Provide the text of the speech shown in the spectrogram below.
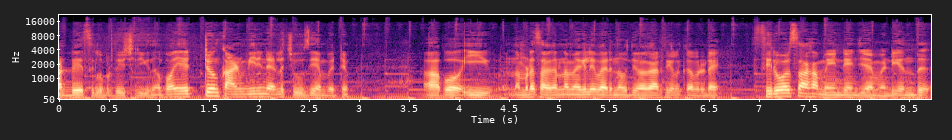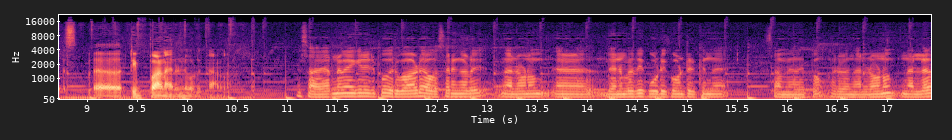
അഡ്വൈസുകൾ പ്രതീക്ഷിച്ചിരിക്കുന്നു. അപ്പോൾ ഏറ്റവും കൺവീനിയന്റ് ആയിട്ട് ചൂസ് ചെയ്യാൻ പറ്റും. അപ്പോൾ ഈ നമ്മുടെ സഹകരണ മേഖലയിൽ വരുന്ന ഉദ്യോഗാർത്ഥികൾക്ക് അവരുടെ സ്ഥിരോത്സാഹം മെയിന്റെയിൻ ചെയ്യാൻ വേണ്ടി എന്ത് ടിപ്പാണ് അരുണ് കൊടുക്കാനുള്ളത്? സഹകരണ മേഖലയിൽ ഇപ്പോൾ ഒരുപാട് അവസരങ്ങൾ നല്ലോണം ദിനംപ്രതി കൂടിക്കൊണ്ടിരിക്കുന്ന സമയമാണ് ഇപ്പം ഒരു നല്ലോണം നല്ല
